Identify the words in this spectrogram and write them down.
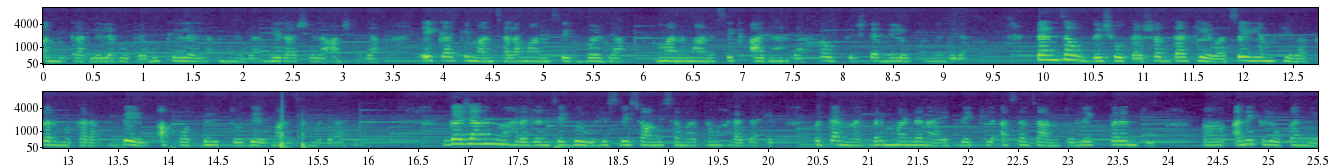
अंगीकारलेल्या होत्या. भुकेलेल्या अन्न द्या निराशेला आशा द्या एकाकी माणसाला मानसिक बळ द्या मान मानसिक आधार द्या. हा उपदेश त्यांनी लोकांना दिला. त्यांचा उद्देश होता श्रद्धा ठेवा संयम ठेवा कर्म करा. देव आपोआप भेटतो देव माणसामध्ये आहे. गजानन महाराजांचे गुरु हे श्री स्वामी समर्थ महाराज आहेत. व त्यांना ब्रह्मांड नायक देखील असा जाणतो. लेख परंतु अनेक लोकांनी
